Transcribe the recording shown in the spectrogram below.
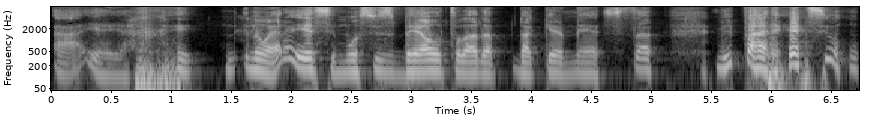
ai, ai, ai. Não era esse moço esbelto lá da, da Kermesse, sabe? Me parece um,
